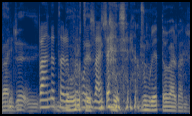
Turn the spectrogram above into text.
Bence e, ben de tarafı doğru o yüzden şey, şey Cumhuriyet döver bence.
